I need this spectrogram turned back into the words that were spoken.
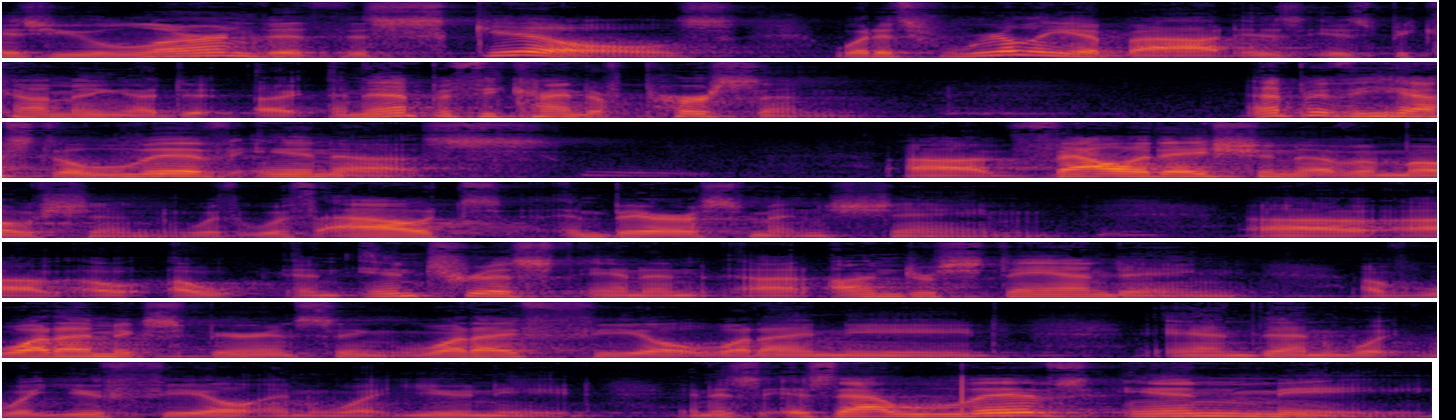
as you learn that the skills, what it's really about is, is becoming a, a, an empathy kind of person. Empathy has to live in us. Uh, validation of emotion with, without embarrassment and shame. Uh, uh, an interest and an uh, understanding of what I'm experiencing, what I feel, what I need, and then what, what you feel and what you need. And as, as that lives in me,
